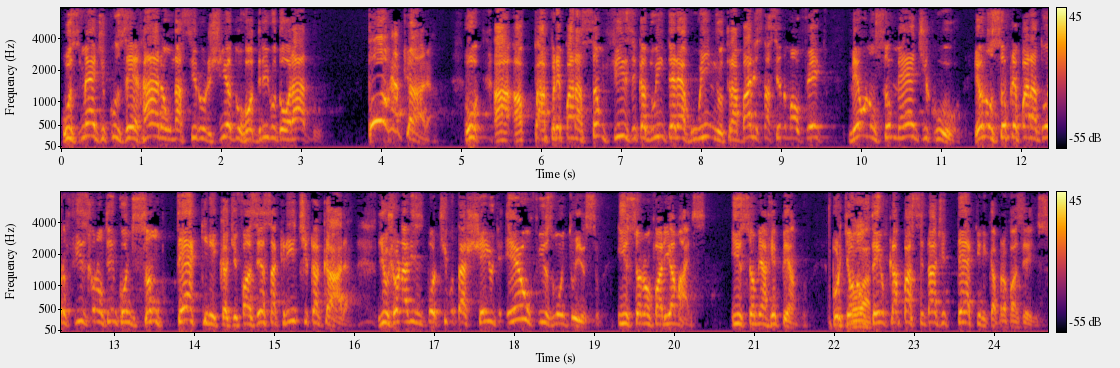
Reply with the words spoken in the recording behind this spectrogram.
os médicos erraram na cirurgia do Rodrigo Dourado? Porra, cara! O, a, a, a preparação física do Inter é ruim, o trabalho está sendo mal feito. Meu, eu não sou médico, eu não sou preparador físico, eu não tenho condição técnica de fazer essa crítica, cara. E o jornalismo esportivo está cheio de. Eu fiz muito isso. Isso eu não faria mais. Isso eu me arrependo. Porque eu Boa. não tenho capacidade técnica para fazer isso.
